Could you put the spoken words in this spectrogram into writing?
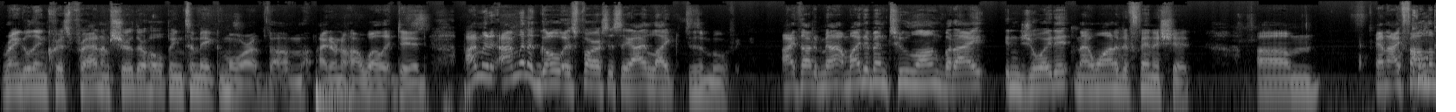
wrangled in Chris Pratt. I'm sure they're hoping to make more of them. I don't know how well it did. I'm gonna I'm gonna go as far as to say I liked the movie. I thought it might, have been too long, but I enjoyed it and I wanted to finish it. Um, and I found Cool them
